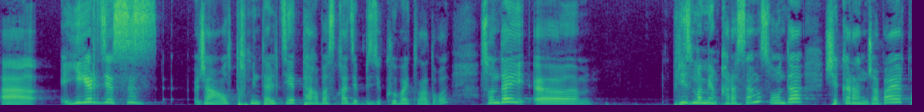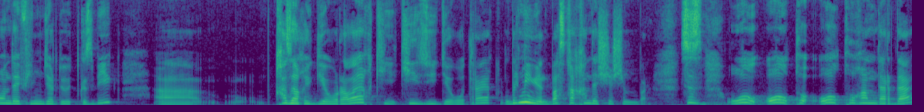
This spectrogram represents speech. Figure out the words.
Ә, егер де сіз жаңа ұлттық менталитет тағы басқа деп бізде көп айтылады ғой. Сондай ә, призмамен қарасаңыз онда шекараны жабайық ондай фильмдерді өткізбейік. Ә, қазақ үйге оралайық ки- киіз үйде отырайық. Білмеймін енді басқа қандай шешім бар. Сіз ол ол ол қоғамдарда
